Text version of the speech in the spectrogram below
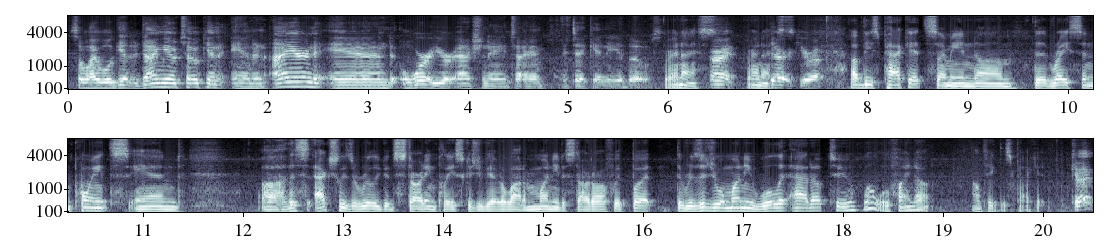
So I will get a daimyo token and an iron and a warrior action anytime I take any of those. Very nice. All right, Very nice. Derek, you're up. Of these packets, I mean, um, the rice and points, and uh, this actually is a really good starting place because you get a lot of money to start off with. But the residual money, will it add up to? Well, we'll find out. I'll take this packet. Okay,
